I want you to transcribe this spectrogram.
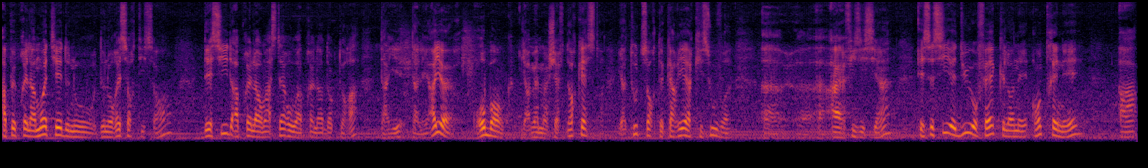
À peu près la moitié de nos, ressortissants décident après leur master ou après leur doctorat d'aller ailleurs, aux banques. Il y a même un chef d'orchestre. Il y a toutes sortes de carrières qui s'ouvrent euh, euh, à un physicien. Et ceci est dû au fait que l'on est entraîné à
